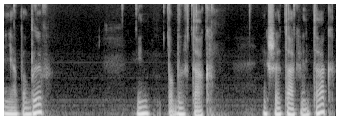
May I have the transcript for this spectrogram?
Я побив. Він побив так. Якщо так, він так.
